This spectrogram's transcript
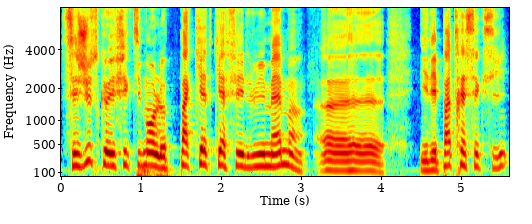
c'est juste que, effectivement, le paquet de café lui-même, euh, il n'est pas très sexy.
